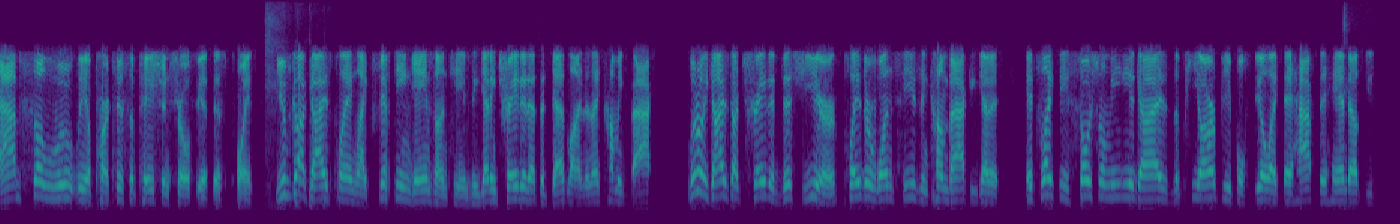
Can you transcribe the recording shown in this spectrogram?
absolutely a participation trophy at this point. You've got guys playing like 15 games on teams and getting traded at the deadline and then coming back. Literally, guys got traded this year, played their one season, come back and get it. It's like these social media guys, the PR people feel like they have to hand out these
